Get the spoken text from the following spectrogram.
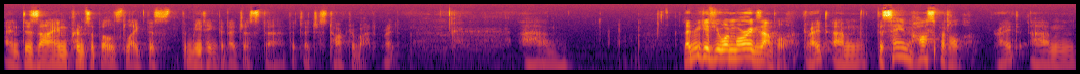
and design principles like this, the meeting that I just uh, that I just talked about, right? Um, let me give you one more example, right? Um, the same hospital, right? Um,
